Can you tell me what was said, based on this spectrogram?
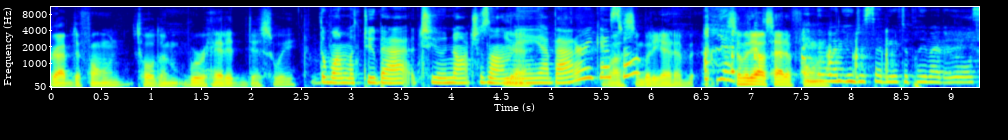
grabbed the phone told them we're headed this way The one with two ba- two notches on Yeah. the uh, battery, guess well so? somebody had a Yeah. somebody else had a i'm the one who just said you have to play by the rules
